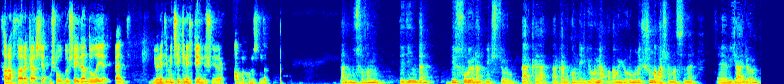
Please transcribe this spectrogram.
taraftara karşı yapmış olduğu şeyden dolayı ben yönetimin çekineceğini düşünüyorum alma konusunda. Ben Mustafa'nın dediğinden bir soru yöneltmek istiyorum Berkay'a. Berkay bu konuyla ilgili yorum yapmadı ama yorumunu şunla başlamasını e, rica ediyorum.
